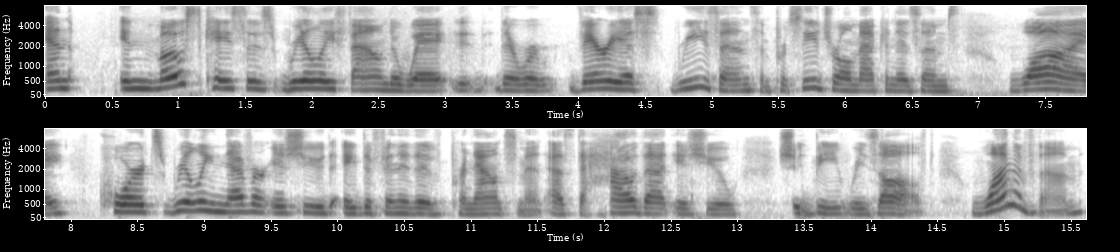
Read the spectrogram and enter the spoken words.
and in most cases really found a way there were various reasons and procedural mechanisms why courts really never issued a definitive pronouncement as to how that issue should be resolved one of them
